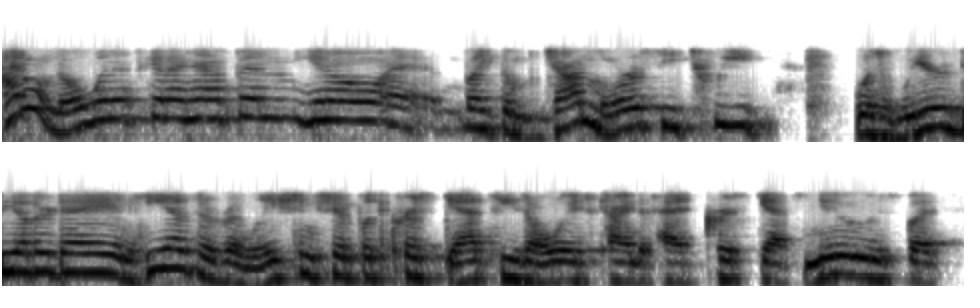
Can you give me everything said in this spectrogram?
I don't know when it's going to happen. You know, I, like the Jon Morosi tweet was weird the other day, and he has a relationship with Chris Getz. He's always kind of had Chris Getz news, but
